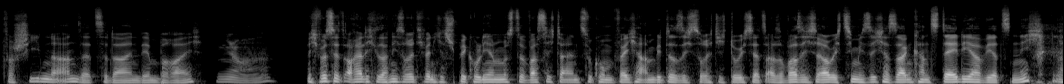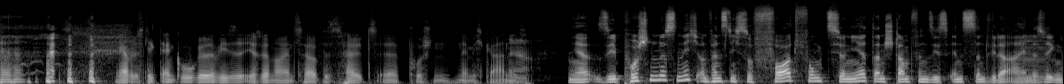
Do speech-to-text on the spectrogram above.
verschiedene Ansätze da in dem Bereich. Ja. Ich wüsste jetzt auch ehrlich gesagt nicht so richtig, wenn ich jetzt spekulieren müsste, was sich da in Zukunft, welcher Anbieter sich so richtig durchsetzt. Also was ich, glaube ich, ziemlich sicher sagen kann, Stadia wird es nicht. ja, aber das liegt an Google, wie sie ihre neuen Services halt äh, pushen, nämlich gar nicht. Ja. Ja sie pushen es nicht und wenn es nicht sofort funktioniert, dann stampfen sie es instant wieder ein. Mhm. Deswegen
